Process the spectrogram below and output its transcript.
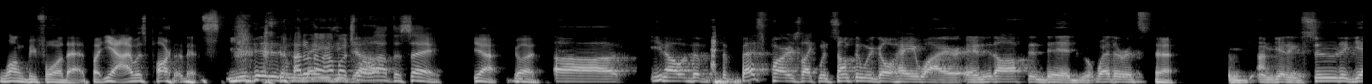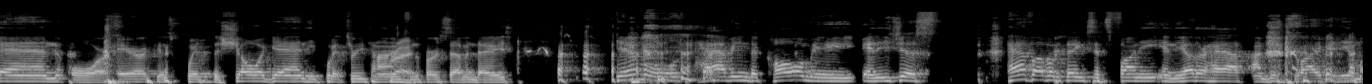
long before that. But yeah, I was part of this. you did I don't know how much we're job. allowed to say. Yeah, go ahead. uh, you know, the, the best part is like when something would go haywire, and it often did, whether it's Yeah. I'm getting sued again or Eric has quit the show again. He quit three times Right. in the first seven days. Kimmel's having to call me, and he's just half of him thinks it's funny, and the other half, I'm just driving him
